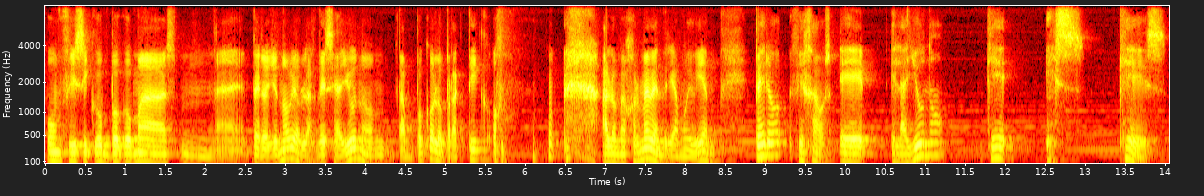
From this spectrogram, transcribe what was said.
un físico un poco más... Mm, eh, pero yo no voy a hablar de ese ayuno, tampoco lo practico. a lo mejor me vendría muy bien. Pero fijaos, eh, el ayuno, ¿qué es? ¿Qué es?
